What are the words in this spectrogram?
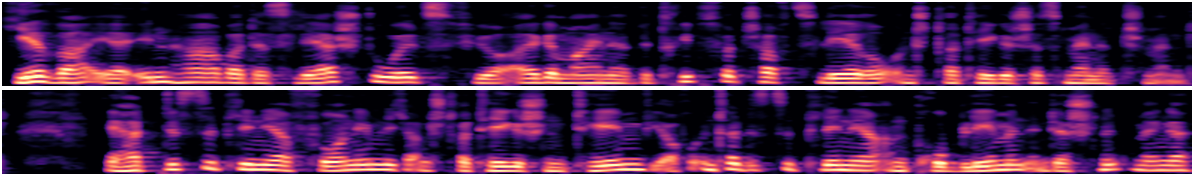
Hier war er Inhaber des Lehrstuhls für allgemeine Betriebswirtschaftslehre und strategisches Management. Er hat disziplinär vornehmlich an strategischen Themen wie auch interdisziplinär an Problemen in der Schnittmenge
